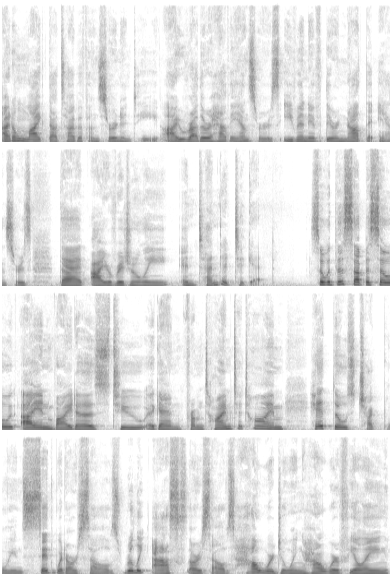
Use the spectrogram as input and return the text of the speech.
I don't like that type of uncertainty. I rather have answers, even if they're not the answers that I originally intended to get. So, with this episode, I invite us to, again, from time to time, hit those checkpoints, sit with ourselves, really ask ourselves how we're doing, how we're feeling.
